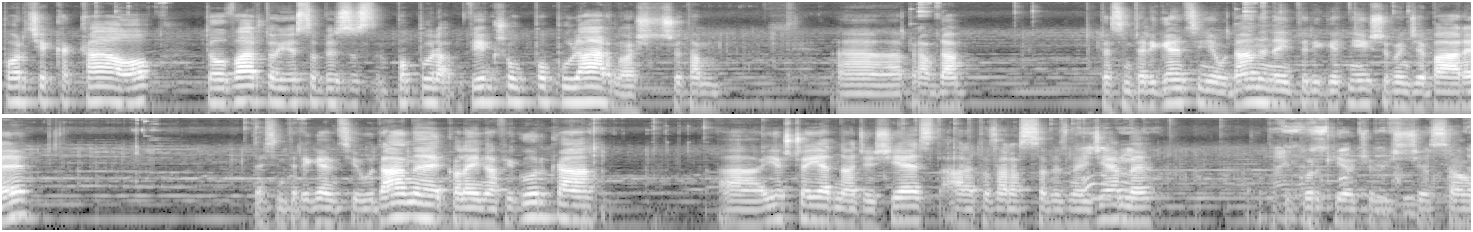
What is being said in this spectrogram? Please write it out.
porcie kakao, to warto jest sobie popula... większą popularność, czy tam, e, prawda, test inteligencji nieudany, najinteligentniejszy będzie Bary. Test inteligencji udany, kolejna figurka. E, jeszcze jedna gdzieś jest, ale to zaraz sobie znajdziemy. te figurki oczywiście są.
